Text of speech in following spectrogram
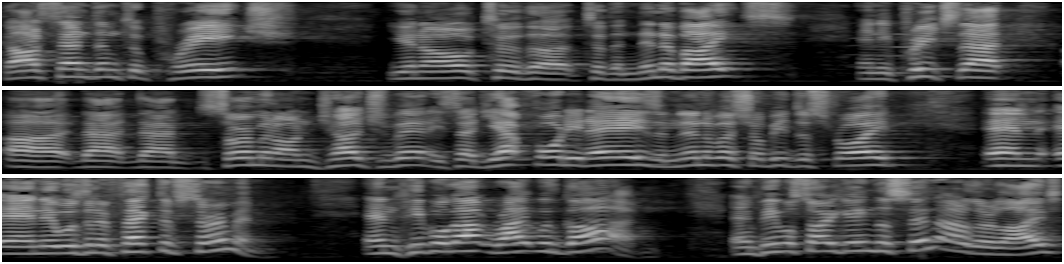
God sent him to preach you know, to the, to the Ninevites, and he preached that, uh, that, that sermon on judgment. He said, Yet 40 days, and Nineveh shall be destroyed. And, and it was an effective sermon. And people got right with God. And people started getting the sin out of their lives.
